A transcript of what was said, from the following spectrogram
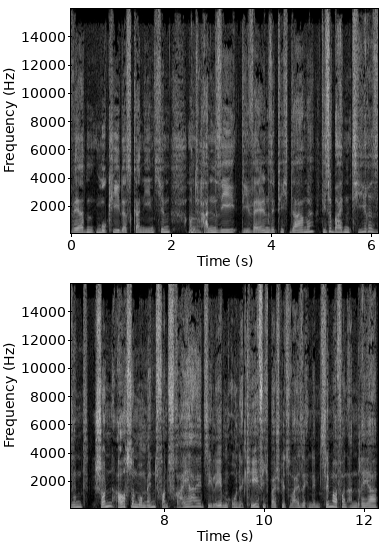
werden. Mucki, das Kaninchen, und mhm. Hansi, die Wellensittichdame. Diese beiden Tiere sind schon auch so ein Moment von Freiheit. Sie leben ohne Käfig beispielsweise in dem Zimmer von Andrea.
